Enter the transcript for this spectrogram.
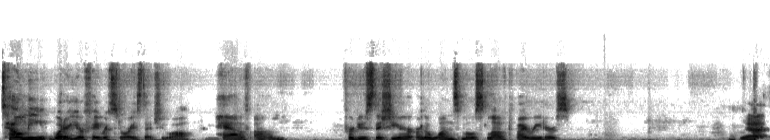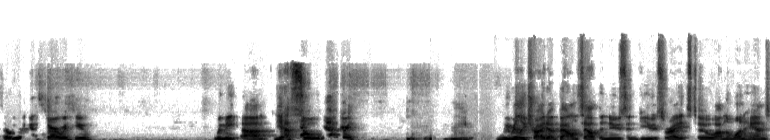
tell me what are your favorite stories that you all have um, produced this year or the ones most loved by readers yeah so we can start with you with me um, yeah so yeah, we, we really try to balance out the news and views right so on the one hand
